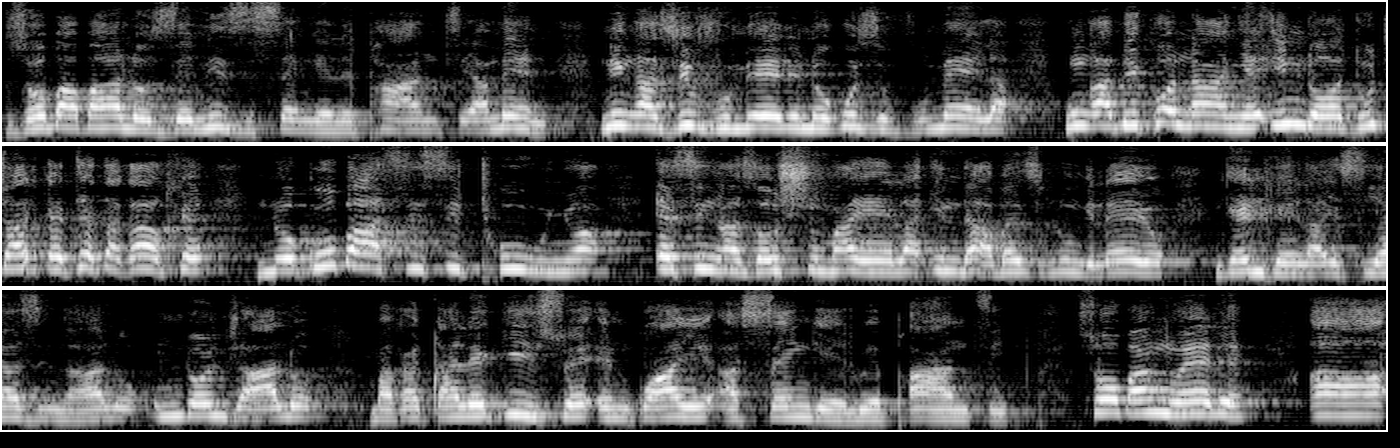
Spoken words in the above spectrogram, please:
zobabalo ze nizisengele phantsi amen. Ningazivumeli nokuzivumela. Kungabikho nanye indoda uthi athi ethetha kakuhle nokuba sisithunywa esingazoshumayela indaba ezilungileyo ngendlela esiyazi ngalo. Umuntu onjalo makaqalekiswe and kwaye asengelwe phansi. So bangcwele uh,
